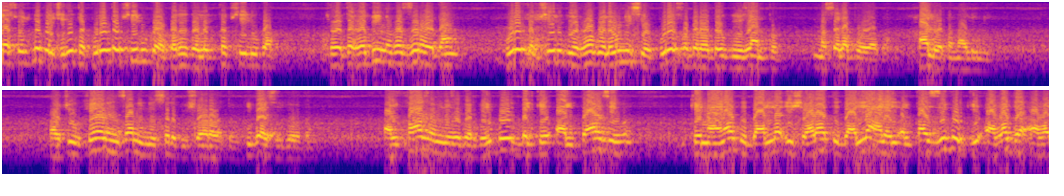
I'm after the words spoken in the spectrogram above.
دا سوچ نه کوي چې ته پوره تفصیل وکړه په دې لږ تفصیل وکړه چې ته غبي نه وزر ودا پوره تفصیل کې هو بلونی سي پوره خبره ته کې ځان په مسله پوهه حال وته معلومي او چې خیر انسان نه سره اشاره وته کیدا سي جوړه الفاظ هم نه ذکر کوي بلکې الفاظ کنایات د الله اشارات د الله علی الالفاظ ذکر کی هغه د هغه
